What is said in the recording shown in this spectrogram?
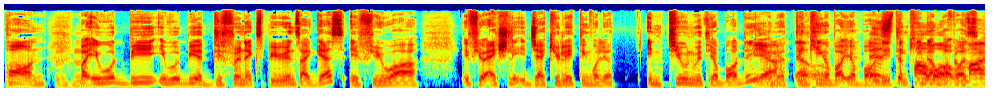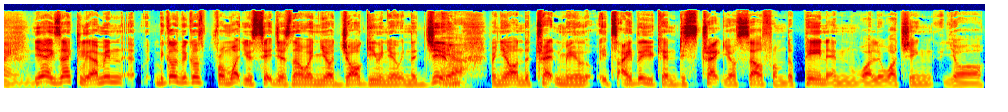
porn. Mm-hmm. But it would be it would be a different experience, I guess, if you are if you're actually ejaculating while you're in tune with your body Yeah. and you're thinking about your body, thinking about of the what's mind. yeah, exactly. I mean, because because from what you said just now, when you're jogging, when you're in the gym, Yeah. when you're on the treadmill, it's either you can distract yourself from the pain and while you're watching your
